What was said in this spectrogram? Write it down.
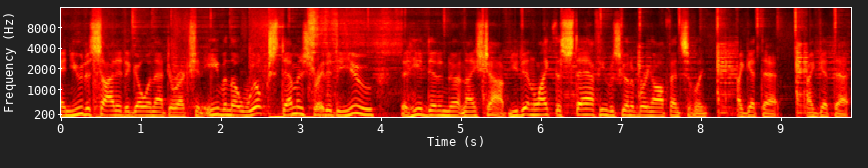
and you decided to go in that direction, even though Wilks demonstrated to you that he did a nice job. You didn't like the staff he was going to bring offensively. I get that. I get that.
